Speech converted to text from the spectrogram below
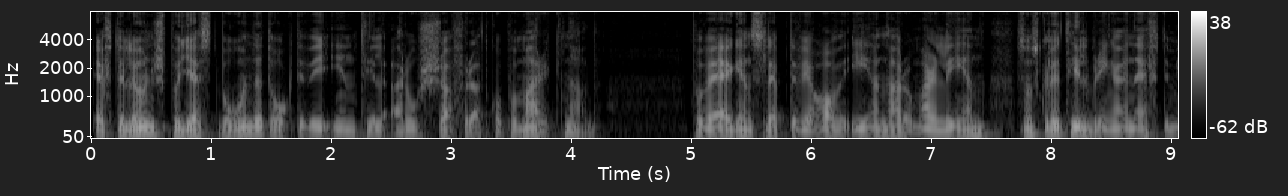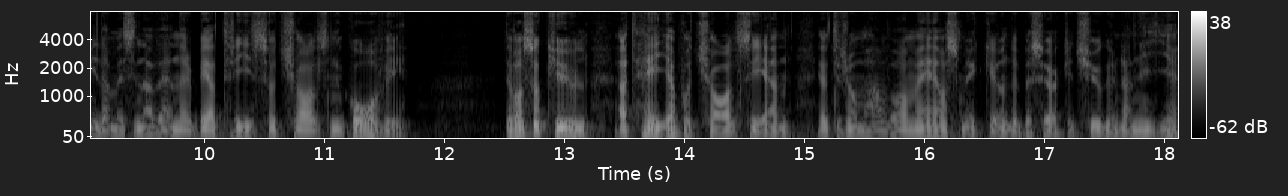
Efter lunch på gästboendet åkte vi in till Arusha för att gå på marknad. På vägen släppte vi av Enar och Marlene som skulle tillbringa en eftermiddag med sina vänner Beatrice och Charles Ngovi. Det var så kul att heja på Charles igen eftersom han var med oss mycket under besöket 2009.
